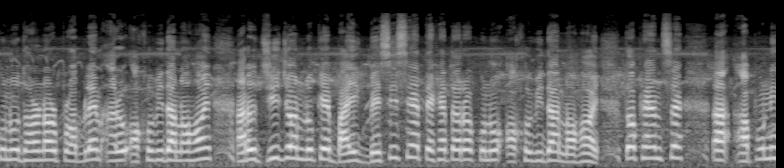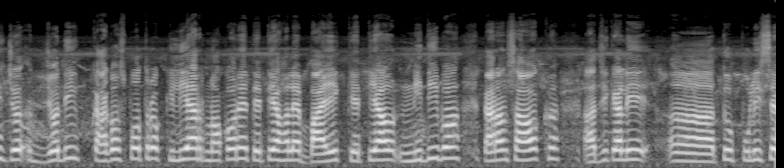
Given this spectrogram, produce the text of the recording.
কোনো ধৰণৰ প্ৰব্লেম আৰু অসুবিধা নহয়। আৰু যিজন লোকে বাইক বেচিছে তেখেতৰো কোনো অসুবিধা নহয়। তো ফ্ৰেণ্ডছ আপুনি যদি কাগজ পত্ৰ ক্লিয়াৰ নকৰে তেতিয়াহ'লে বাইক কেতিয়াও নিদিব। কাৰণ চাওক আজিকালি তো পুলিচে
